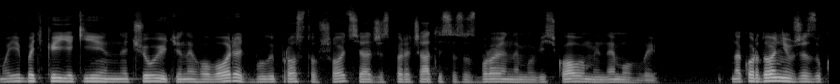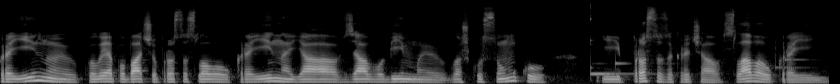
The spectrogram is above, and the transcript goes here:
Мої батьки, які не чують і не говорять, були просто в шоці, адже сперечатися з озброєними військовими не могли. На кордоні вже з Україною, коли я побачив просто слово Україна, я взяв в обійми важку сумку і просто закричав Слава Україні!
